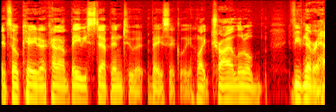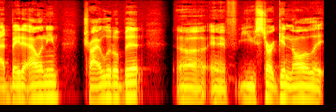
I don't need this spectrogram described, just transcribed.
it's okay to kind of baby step into it basically. Like try a little if you've never had beta alanine try a little bit uh, and if you start getting all the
